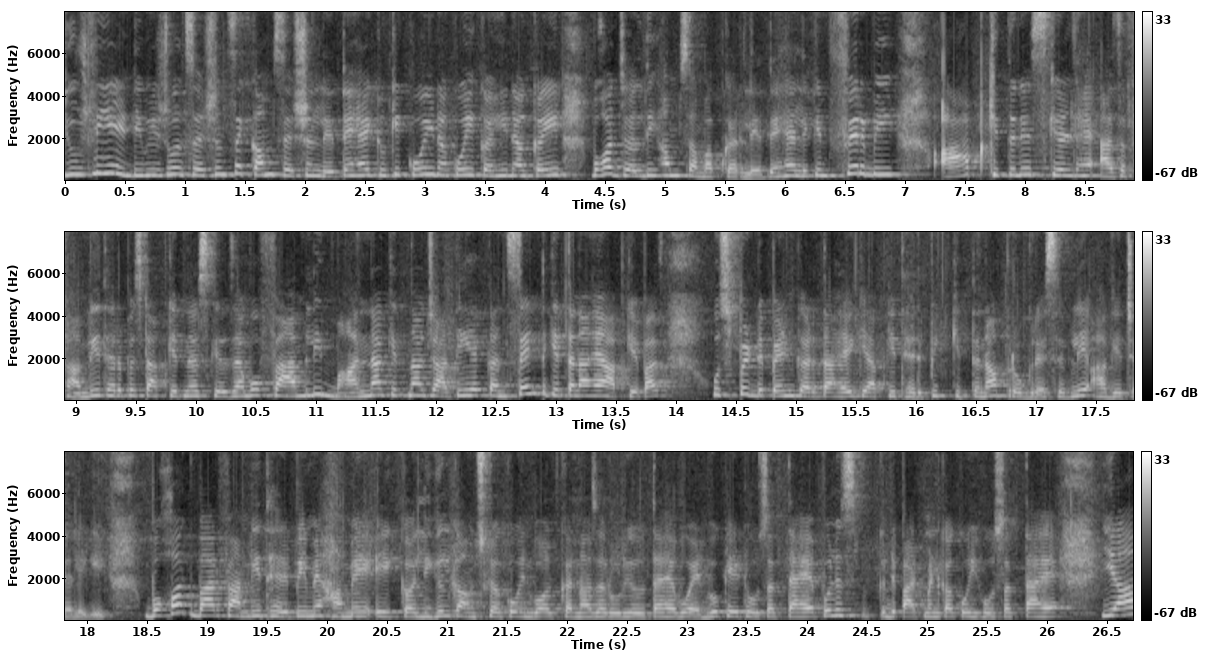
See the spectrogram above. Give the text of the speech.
यूजली ये इंडिविजुअल सेशन से कम सेशन लेते हैं क्योंकि कोई ना कोई, कहीं ना कहीं बहुत जल्दी हम समअप कर लेते हैं। लेकिन फिर भी आप कितने स्किल्ड हैं? एज अ फैमिली थेरेपिस्ट आप कितने स्किल्स हैं? वो फैमिली मानना कितना चाहती है? कंसेंट कितना है आपके पास? उस पर डिपेंड करता है कि आपकी थेरेपी कितना प्रोग्रेसिवली आगे चलेगी। बहुत बार फैमिली थेरेपी में हमें एक लीगल काउंसलर को इन्वॉल्व करना ज़रूरी होता है वो एडवोकेट हो सकता है पुलिस डिपार्टमेंट का कोई हो सकता है या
